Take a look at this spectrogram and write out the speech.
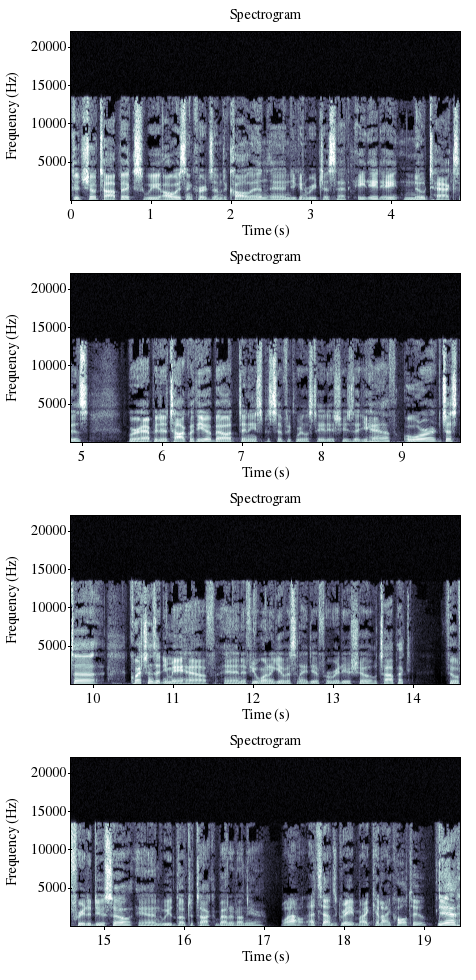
good show topics, we always encourage them to call in, and you can reach us at 888 No Taxes. We're happy to talk with you about any specific real estate issues that you have or just uh, questions that you may have. And if you want to give us an idea for a radio show topic, feel free to do so, and we'd love to talk about it on the air. Wow, that sounds great, Mike. Can I call too? Yeah,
